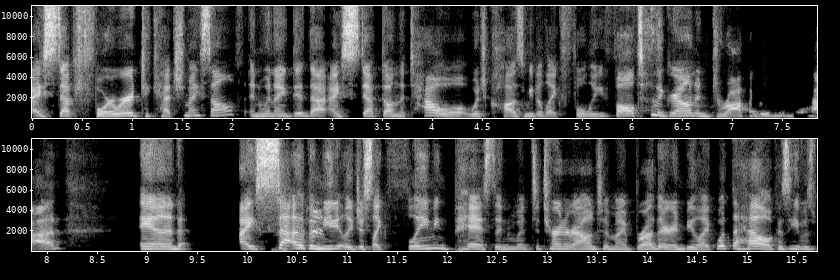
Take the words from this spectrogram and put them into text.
I stepped forward to catch myself. And when I did that, I stepped on the towel, which caused me to like fully fall to the ground and drop everything I had. And I sat up immediately, just like flaming pissed, and went to turn around to my brother and be like, What the hell? Because he was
